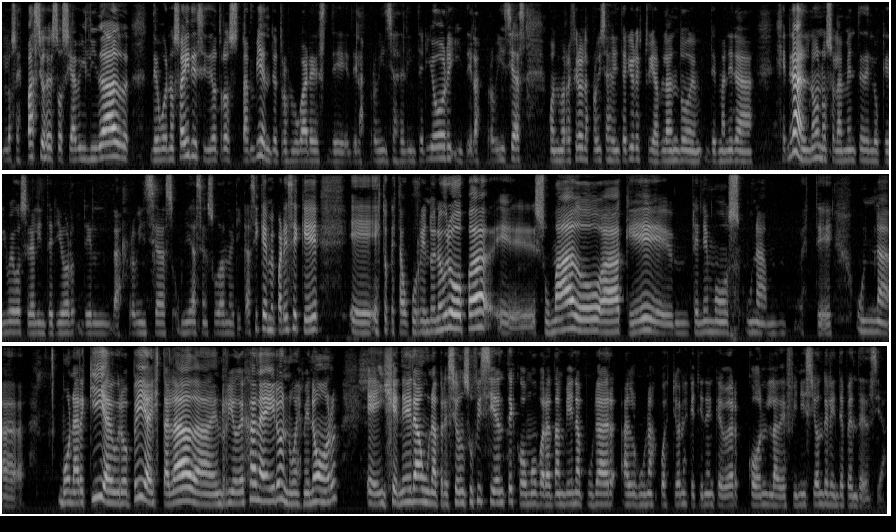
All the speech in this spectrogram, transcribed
los espacios de sociabilidad de Buenos Aires y de otros también, de otros lugares de, las provincias del interior y de las provincias, cuando me refiero a las provincias del interior estoy hablando de, manera general, ¿no? no solamente de lo que luego será el interior de las provincias unidas en Sudamérica. Así que me parece que eh, esto que está ocurriendo en Europa, eh, sumado a que mm, tenemos una, este, una monarquía europea instalada en Río de Janeiro no es menor eh, y genera una presión suficiente como para también apurar algunas cuestiones que tienen que ver con la definición de la independencia.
